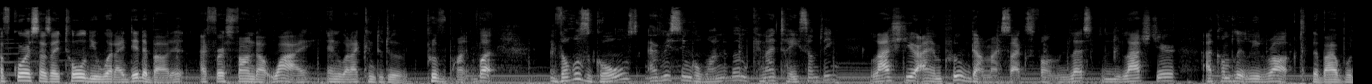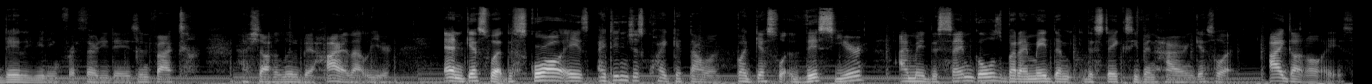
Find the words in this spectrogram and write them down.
Of course, as I told you what I did about it, I first found out why and what I can do to improve upon it. But those goals, every single one of them, can I tell you something? Last year I improved on my saxophone. Last, last year I completely rocked the Bible daily reading for 30 days. In fact, I shot a little bit higher that year. And guess what? The score all A's, I didn't just quite get that one. But guess what? This year I made the same goals, but I made them the stakes even higher. And guess what? I got all A's.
